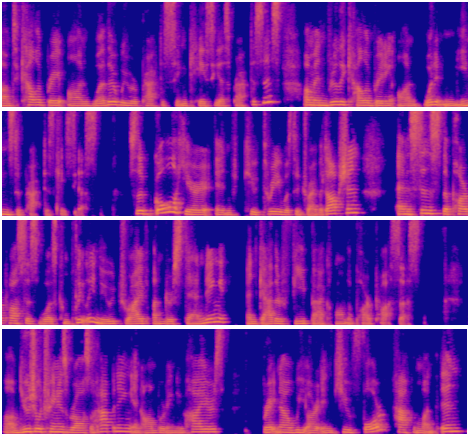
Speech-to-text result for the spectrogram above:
um, to calibrate on whether we were practicing KCS practices um, and really calibrating on what it means to practice KCS. So the goal here in Q3 was to drive adoption. And since the PAR process was completely new, drive understanding and gather feedback on the PAR process. Um, usual trainings were also happening and onboarding new hires. Right now we are in Q4, half a month in.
